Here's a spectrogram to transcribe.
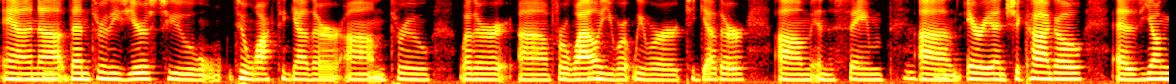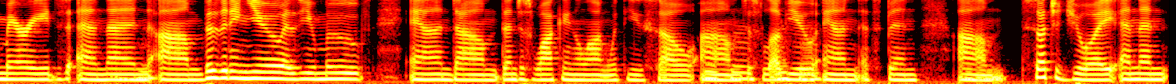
and uh, then through these years to to walk together um, through whether uh, for a while you were we were together um, in the same um, area in Chicago as young marrieds, and then um, visiting you as you moved, and um, then just walking along with you. So um, just love you, and it's been. Um, Such a joy, and then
